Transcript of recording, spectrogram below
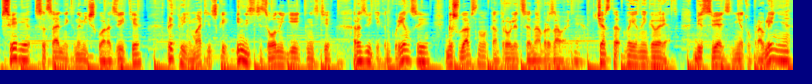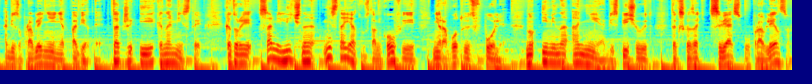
в сфере социально-экономического развития, предпринимательской, инвестиционной деятельности, развития конкуренции, государственного контроля цены образования. Часто военные говорят, без связи нет управления, а без управления нет победы. Также и экономисты, которые сами лично не стоят у станков и не работают в поле, но именно они обеспечивают, так сказать, связь управленцев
